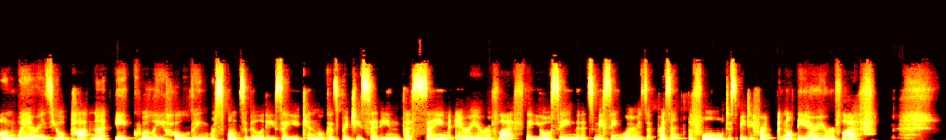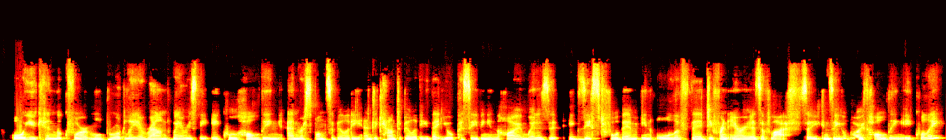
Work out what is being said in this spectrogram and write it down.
on where is your partner equally holding responsibility. So you can look, as Bridgie said, in the same area of life that you're seeing that it's missing. Where is it present? The form will just be different, but not the area of life. Or you can look for it more broadly around where is the equal holding and responsibility and accountability that you're perceiving in the home? Where does it exist for them in all of their different areas of life? So you can see mm-hmm. you're both holding equally.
